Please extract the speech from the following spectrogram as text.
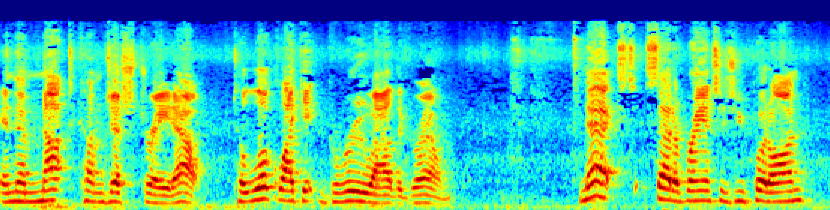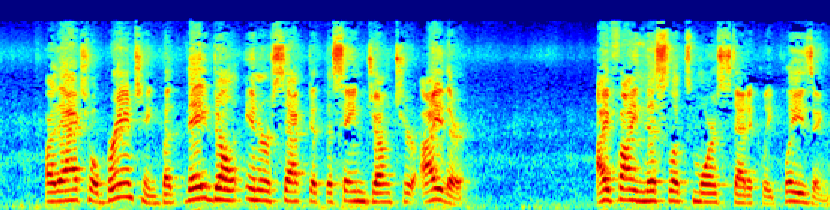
and them not to come just straight out to look like it grew out of the ground. Next set of branches you put on are the actual branching, but they don't intersect at the same juncture either. I find this looks more aesthetically pleasing.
